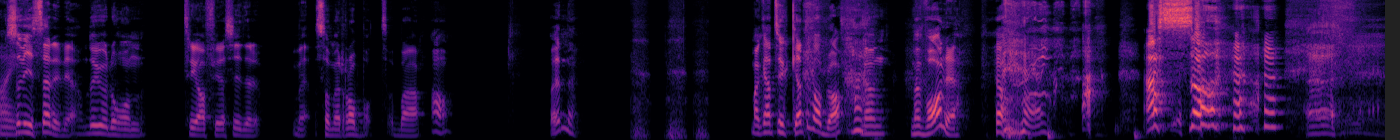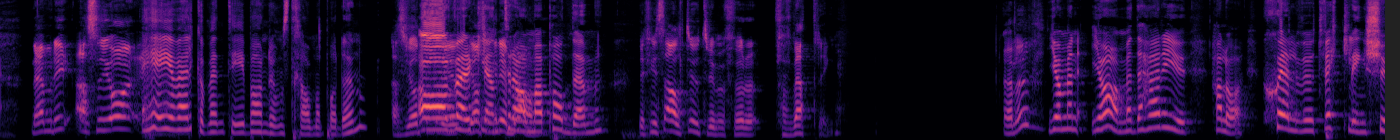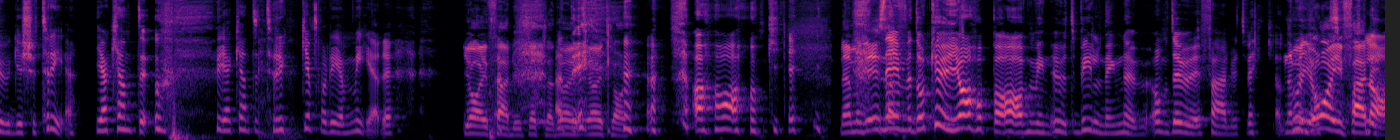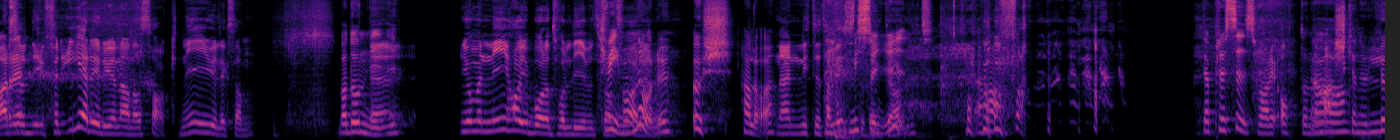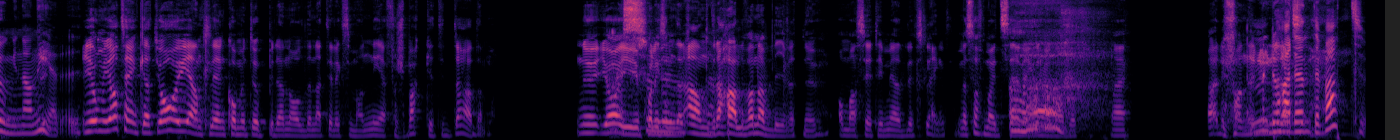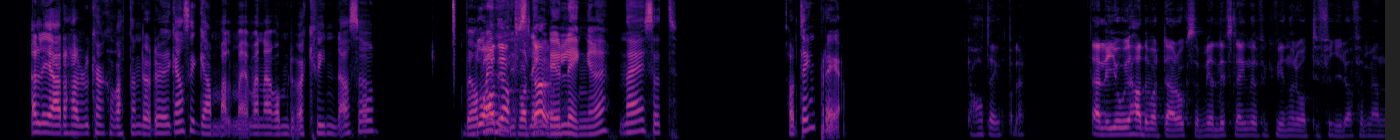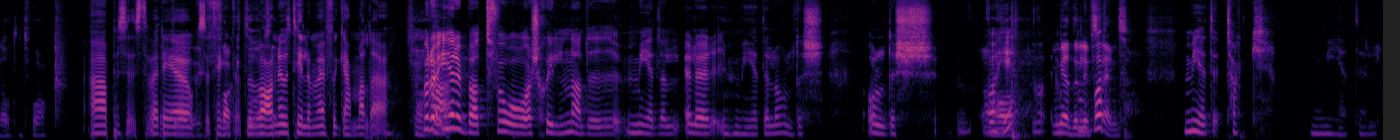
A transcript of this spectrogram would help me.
Oj. Så visade det. Då gjorde hon tre A4-sidor med, som en robot. Och bara, ja, jag vet inte. Man kan tycka att det var bra, men, men var det? Alltså! Nej men det, alltså jag... Hej och välkommen till Barndomstraumapodden. Alltså jag ja, det, jag verkligen. bra. Traumapodden. Det finns alltid utrymme för förbättring. Eller? Ja men, ja, men det här är ju, hallå, självutveckling 2023. Jag kan inte, jag kan inte trycka på det mer. Jag är färdigutvecklad, jag är, jag är klar. Aha, okej. Nej men det är så Nej men då kan ju jag hoppa av min utbildning nu om du är färdigutvecklad. Nej men jag är ju också färdig. Alltså, för er är det ju en annan sak. Ni är ju liksom... Vadå ni? Eh, jo men ni har ju båda två livet framför Kvinnor? Usch, hallå? Nej, 90-talister tänkte jag. Misogynt. Jaha. Det har precis varit 8 Ja. mars, kan du lugna ner dig? Jo men jag tänker att jag har ju egentligen kommit upp i den åldern att jag liksom har nedförsbacke till döden. Nu, jag är ju på liksom den andra halvan av livet nu, om man ser till medellivslängd. Men så får man ju inte säga laget. Nej. Ja, det fan, det Men du hade dags- inte varit, eller ja det hade du kanske varit ändå, du är ganska gammal men jag menar om du var kvinna så Då hade jag inte varit där är ju än. längre. Nej, så att, har du tänkt på det? Jag har tänkt på det. Eller jo, jag hade varit där också. Medellivslängden för kvinnor är 84, för män är 82. Ja, precis. Det var Så det jag jag också tänkte, att du var nog till och med för gammal där. Vadå, är det bara två års skillnad i medel, eller i medelålders, ålders, vad Ja, heter, Medellivslängd. what? Med, tack. Medel.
